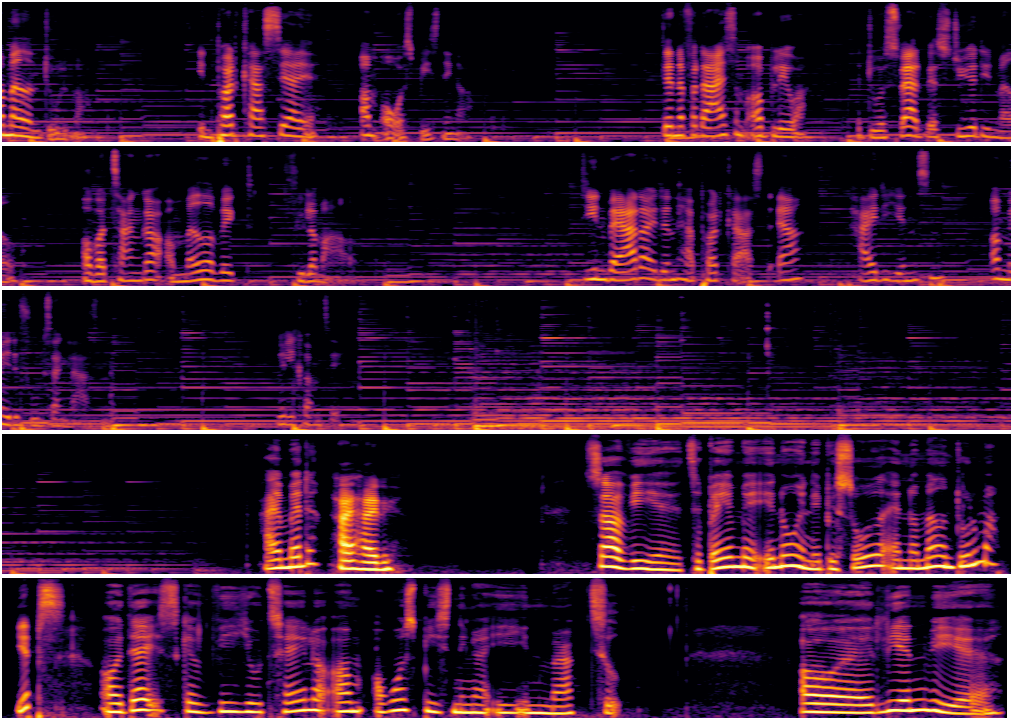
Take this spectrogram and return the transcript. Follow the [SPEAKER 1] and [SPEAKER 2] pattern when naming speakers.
[SPEAKER 1] Når maden dulmer. En podcastserie om overspisninger. Den er for dig, som oplever, at du har svært ved at styre din mad, og hvor tanker om mad og vægt fylder meget. Din værter i den her podcast er Heidi Jensen og Mette Fuglsang Larsen. Velkommen til.
[SPEAKER 2] Hej Mette.
[SPEAKER 1] Hej Heidi.
[SPEAKER 2] Så er vi øh, tilbage med endnu en episode af Når maden dulmer.
[SPEAKER 1] Jeps.
[SPEAKER 2] Og i dag skal vi jo tale om overspisninger i en mørk tid. Og øh, lige inden vi øh,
